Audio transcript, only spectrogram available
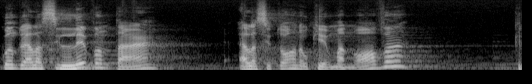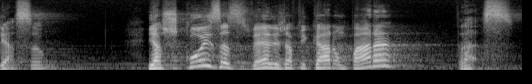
Quando ela se levantar, ela se torna o que? Uma nova criação e as coisas velhas já ficaram para trás.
